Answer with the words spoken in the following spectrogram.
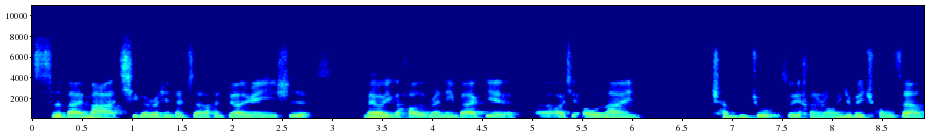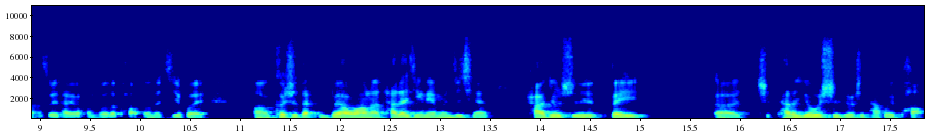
四百码七个 rushing touchdown，很重要的原因是没有一个好的 running back，也呃而且 O line 撑不住，所以很容易就被冲散了，所以他有很多的跑动的机会啊、可是在你不要忘了，他在进联盟之前，他就是被呃他的优势就是他会跑，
